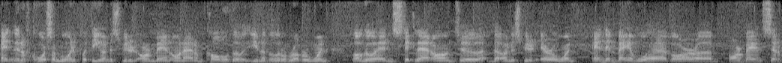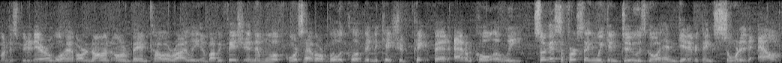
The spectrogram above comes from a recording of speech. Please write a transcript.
and then of course I'm going to put the Undisputed armband on Adam Cole, the you know the little rubber one. I'll go ahead and stick that onto the Undisputed Era one and then bam we'll have our um, armband set of Undisputed Era. We'll have our non-armband Kyle O'Reilly and Bobby Fish and then we'll of course have our Bullet Club Vindication pick fed Adam Cole Elite. So I guess the first thing we can do is go ahead and get everything sorted out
